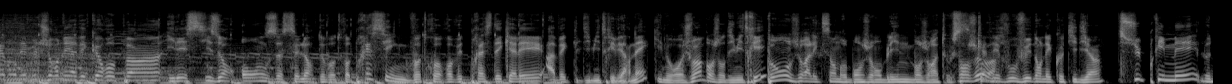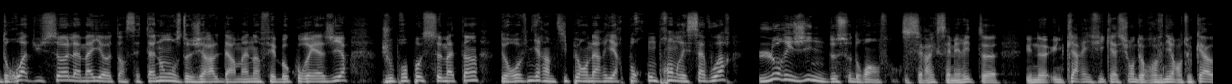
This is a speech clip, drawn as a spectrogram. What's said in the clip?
Très bon début de journée avec Europe 1. Il est 6h11, c'est l'heure de votre pressing, votre revue de presse décalée avec Dimitri Vernet qui nous rejoint. Bonjour Dimitri. Bonjour Alexandre, bonjour Ombline, bonjour à tous. Bonjour. Qu'avez-vous vu dans les quotidiens? Supprimer le droit du sol à Mayotte. Hein. Cette annonce de Gérald Darmanin fait beaucoup réagir. Je vous propose ce matin de revenir un petit peu en arrière pour comprendre et savoir l'origine de ce droit en France. C'est vrai que ça mérite euh, une, clarification, de revenir en tout cas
